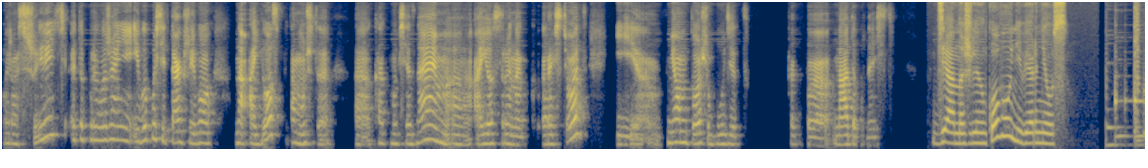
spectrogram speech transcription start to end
расширить это приложение и выпустить также его на iOS, потому что, э, как мы все знаем, э, iOS-рынок растет, и в нем тоже будет как бы надобность. Диана Желенкова, Univer News. Thank you.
